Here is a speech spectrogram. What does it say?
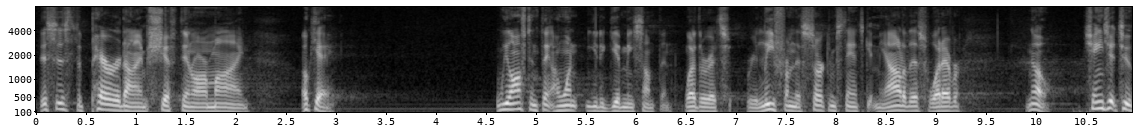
this is the paradigm shift in our mind. Okay, we often think, I want you to give me something, whether it's relief from this circumstance, get me out of this, whatever. No, change it to,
